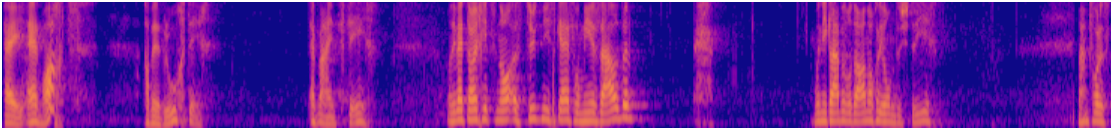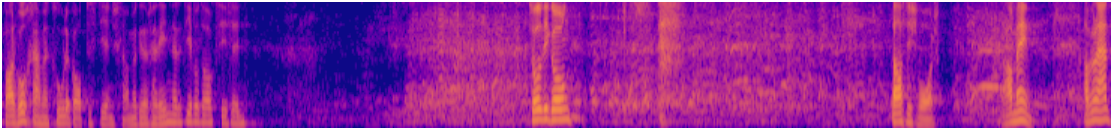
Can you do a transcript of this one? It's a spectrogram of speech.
Hey, er macht's, aber er braucht dich. Er meint dich. Und ich werde euch jetzt noch ein Zeugnis geben von mir selber, wo ich glaube, wo da noch ein bisschen unterstreicht. Wir haben vor ein paar Wochen einen coolen Gottesdienst gehabt. Ihr euch erinnern, die, die da waren? Entschuldigung. Das ist wahr. Amen. Aber wir haben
